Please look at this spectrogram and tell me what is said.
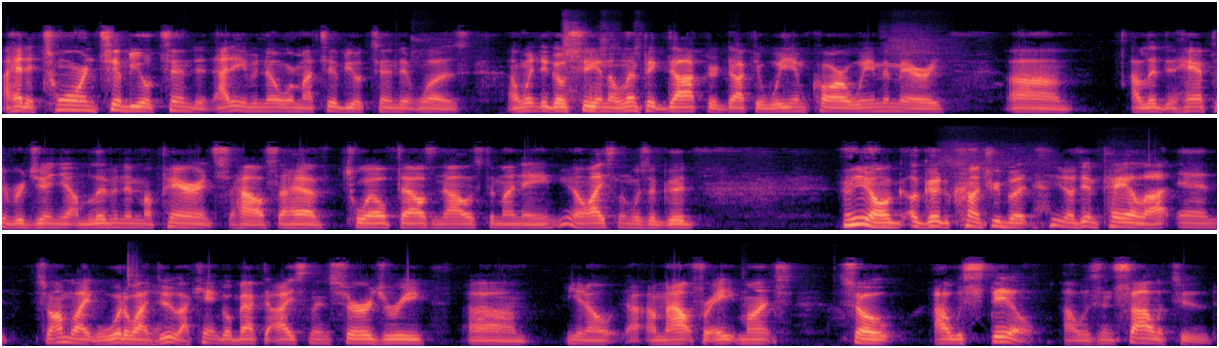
I had a torn tibial tendon. I didn't even know where my tibial tendon was. I went to go see an Olympic doctor, Dr. William Carr, William and Mary. Um, I lived in Hampton, Virginia. I'm living in my parents' house. I have twelve thousand dollars to my name. You know, Iceland was a good, you know, a good country, but you know, didn't pay a lot. And so I'm like, what do I do? I can't go back to Iceland. Surgery. Um, you know, I'm out for eight months. So I was still. I was in solitude,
